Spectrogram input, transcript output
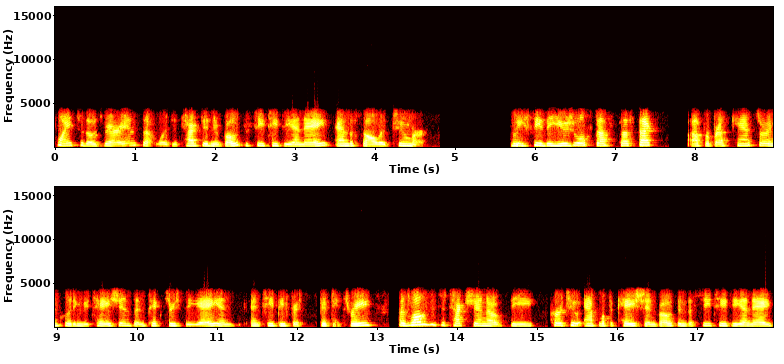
point to those variants that were detected in both the ctDNA and the solid tumor. We see the usual suspects uh, for breast cancer, including mutations in PIK3CA and, and TP53, as well as the detection of the HER2 amplification both in the ctDNA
